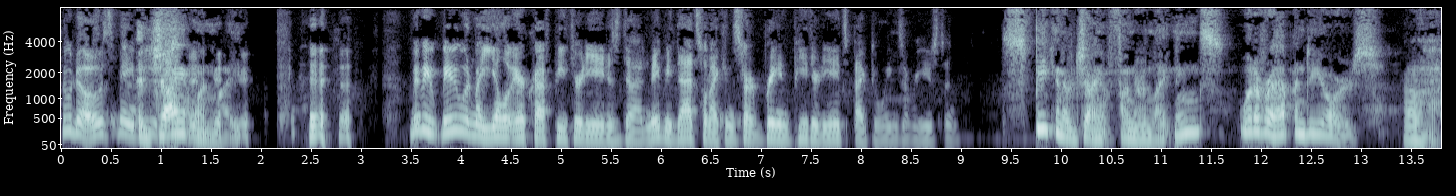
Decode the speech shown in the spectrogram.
Who knows? Maybe A giant one might. maybe maybe when my yellow aircraft P thirty eight is done, maybe that's when I can start bringing P thirty eights back to Wings over Houston. Speaking of giant thunder and lightnings, whatever happened to yours? Oh,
